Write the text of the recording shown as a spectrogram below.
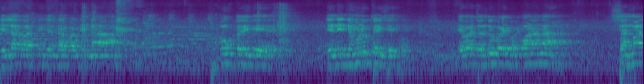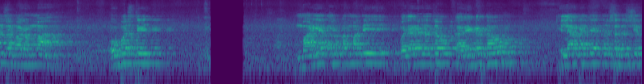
જિલ્લા ભારતીય જનતા પાર્ટીના પ્રમુખ તરીકે જેની નિમણૂક થઈ છે, એવા ચંદુભાઈ મકવાણાના સન્માન સમારંભમાં ઉપસ્થિત માળિયા તાલુકામાંથી વધારેલા સૌ કાર્યકર્તાઓ, જિલ્લા પંચાયતના સદસ્યો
